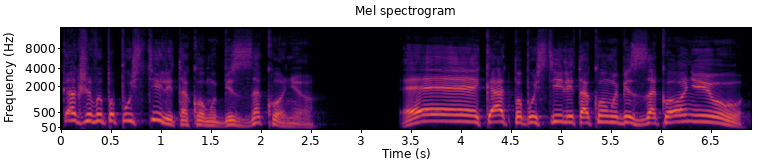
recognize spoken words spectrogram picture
Как же вы попустили такому беззаконию?» «Эй, как попустили такому беззаконию?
